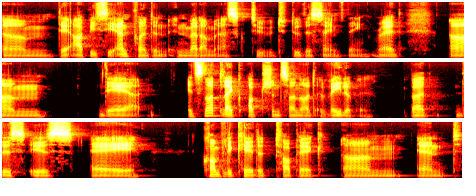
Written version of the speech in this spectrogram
um, their RPC endpoint in, in, MetaMask to to do the same thing, right? Um, there, it's not like options are not available, but this is a complicated topic, um, and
